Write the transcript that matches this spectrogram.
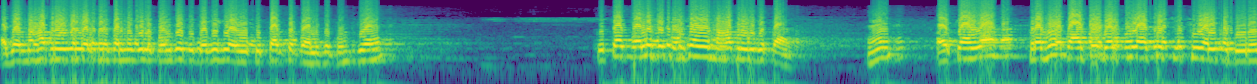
और जब महाप्रभु का दर्शन करने के लिए पहुँचे तो देखे कि वो कुत्ता तो पहले से पहुँच गया है। कुत्ता पहले से पहुँचा है महाप्रभु के पास है? और क्या हुआ? प्रभु पासे बढ़ती आके किसी अल्प दूरे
